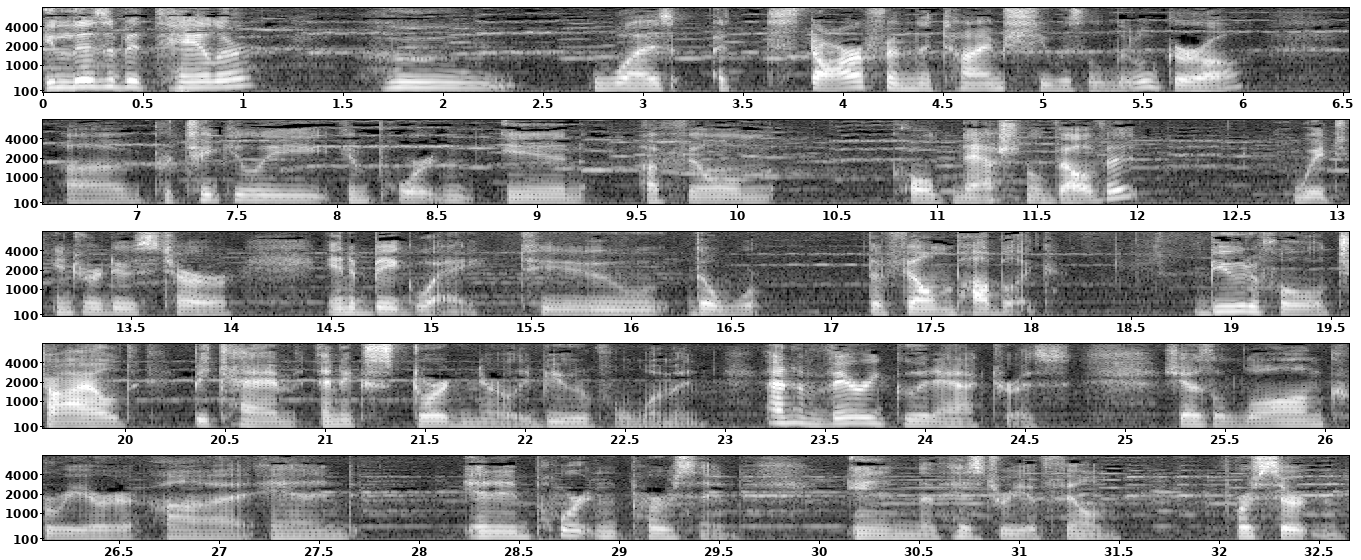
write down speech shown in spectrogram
Elizabeth Taylor, who was a star from the time she was a little girl, um, particularly important in a film called National Velvet, which introduced her in a big way to the, the film public beautiful child became an extraordinarily beautiful woman and a very good actress. She has a long career uh, and an important person in the history of film, for certain.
